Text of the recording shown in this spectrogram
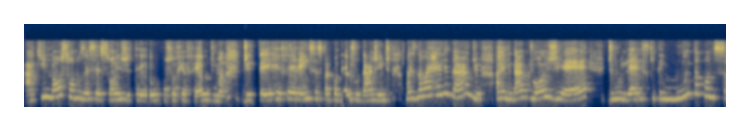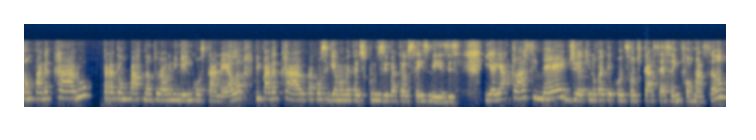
aqui nós somos exceções de ter ter o Sofia Feldman, de ter referências para poder ajudar a gente, mas não é a realidade. A realidade hoje é de mulheres que têm muita condição, paga caro para ter um parto natural e ninguém encostar nela e paga caro para conseguir amamentar exclusiva até os seis meses. E aí a classe média, que não vai ter condição de ter acesso à informação,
